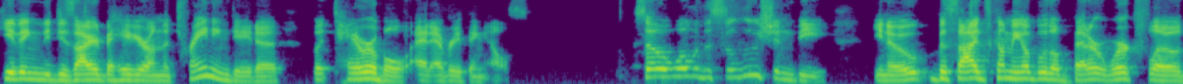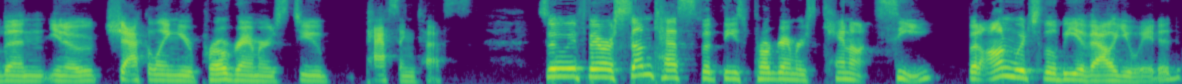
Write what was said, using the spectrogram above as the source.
giving the desired behavior on the training data, but terrible at everything else. So what would the solution be? you know, besides coming up with a better workflow than, you know, shackling your programmers to passing tests. So if there are some tests that these programmers cannot see, but on which they'll be evaluated,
